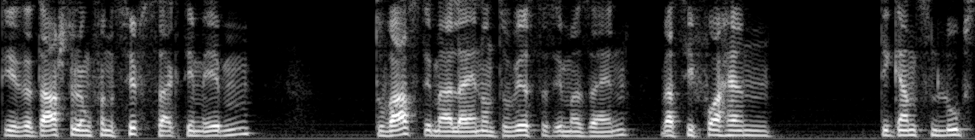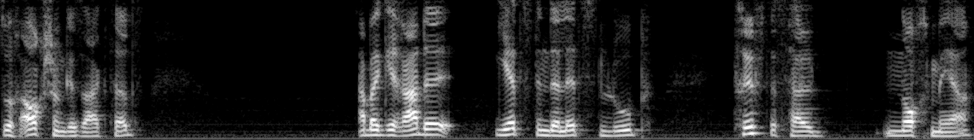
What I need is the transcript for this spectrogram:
diese Darstellung von Sif sagt ihm eben, du warst immer allein und du wirst es immer sein, was sie vorher die ganzen Loops durch auch schon gesagt hat. Aber gerade jetzt in der letzten Loop trifft es halt noch mehr.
